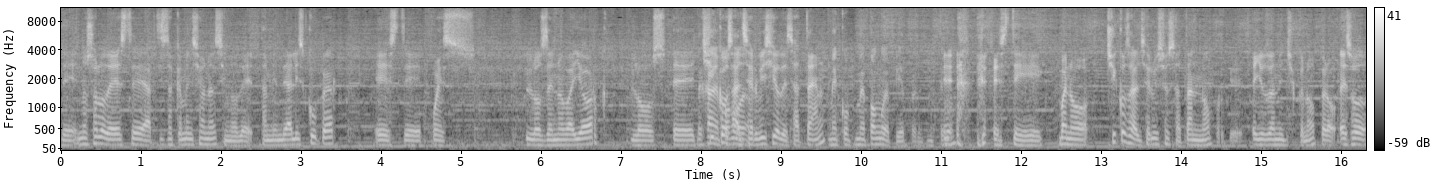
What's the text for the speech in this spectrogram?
de no solo de este artista que mencionas, sino de, también de Alice Cooper, este, pues los de Nueva York, los eh, chicos al servicio de Satán. Me, me pongo de pie. Eh, este, bueno, chicos al servicio de Satán, no, porque ellos han dicho que no, pero eso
